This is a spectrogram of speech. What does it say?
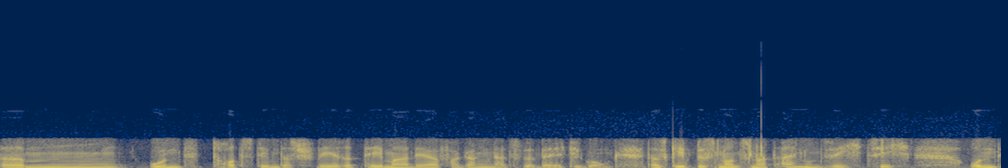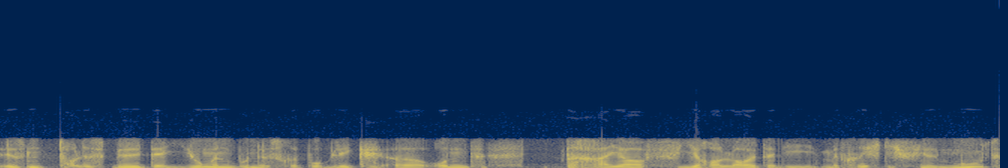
ähm, und trotzdem das schwere Thema der Vergangenheitsbewältigung. Das geht bis 1961 und ist ein tolles Bild der jungen Bundesrepublik äh, und Dreier, Vierer Leute, die mit richtig viel Mut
